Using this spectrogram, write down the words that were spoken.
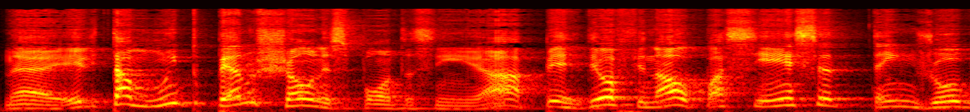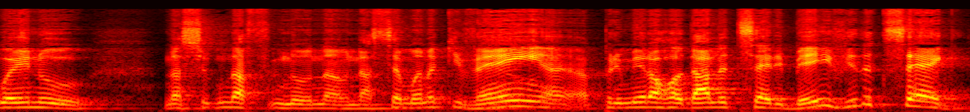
Né? Ele tá muito pé no chão nesse ponto, assim. Ah, perdeu a final, paciência, tem jogo aí no, na segunda no, na, na, semana que vem, a primeira rodada de Série B e vida que segue.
